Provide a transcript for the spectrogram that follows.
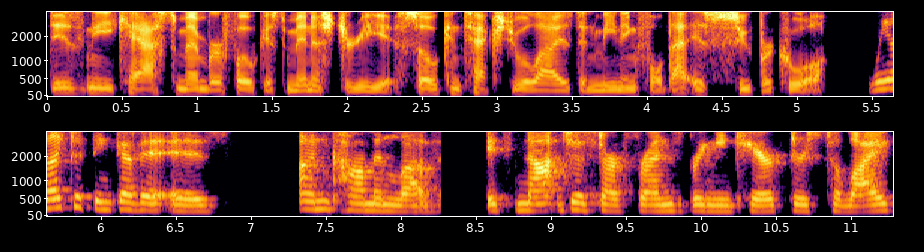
Disney cast member focused ministry, so contextualized and meaningful. That is super cool. We like to think of it as uncommon love it's not just our friends bringing characters to life,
